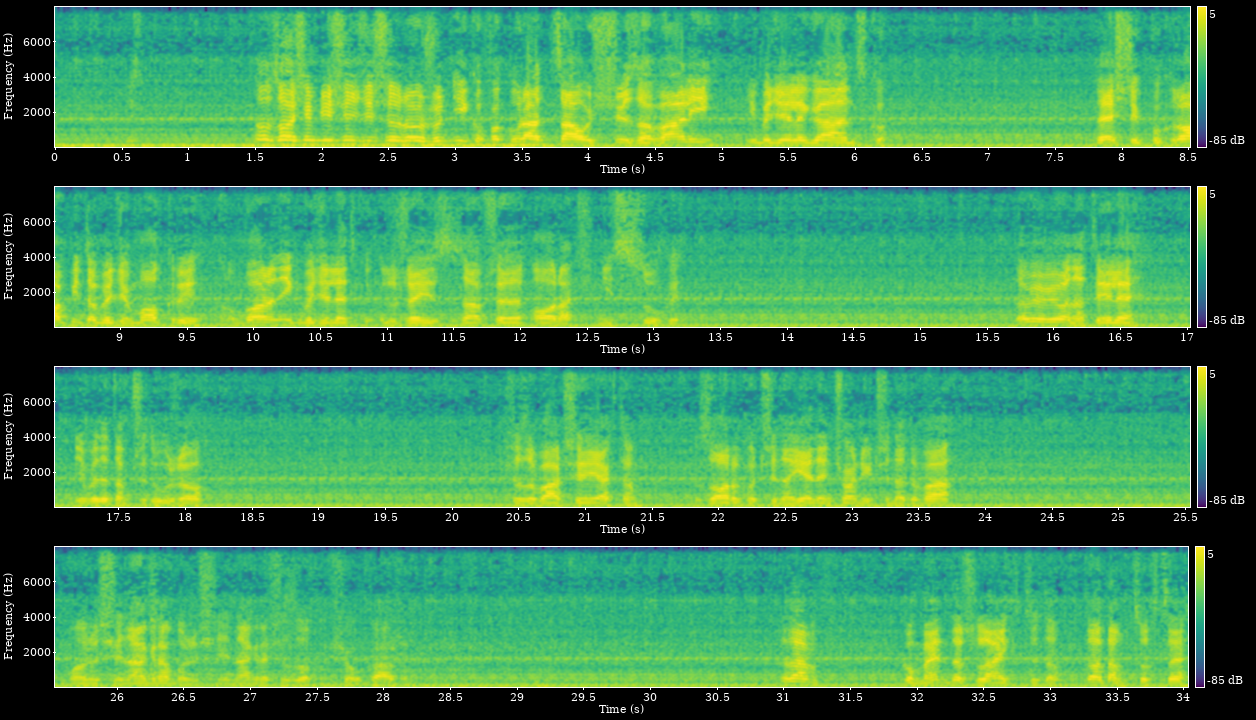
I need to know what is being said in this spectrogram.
No z 80 jeszcze rozrzutników akurat całość się zawali i będzie elegancko. Deszczyk pokropi, to będzie mokry. Obornik będzie lżej zawsze orać niż suchy. To by było na tyle. Nie będę tam przedłużał. Jeszcze zobaczę jak tam zorko, czy na jeden ciągnik, czy na dwa. Może się nagra, może się nie nagra, się, się okaże. To tam komentarz, like, czy tam, kto tam co chce.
